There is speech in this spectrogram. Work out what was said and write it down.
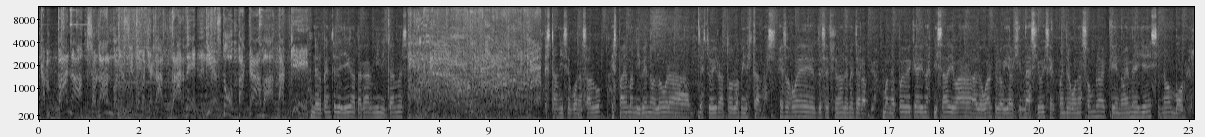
¡Campana! Sonando y haciéndome De repente le llega a atacar Mini Carnage Stan y se pone a salvo. Spider-Man y Venom logra destruir a todos los miniscarnas. Eso fue decepcionantemente rápido. Bueno, después ve que hay unas pisadas y va al lugar que lo guía al gimnasio y se encuentra con una sombra que no es Mary Jane sino Morbius.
